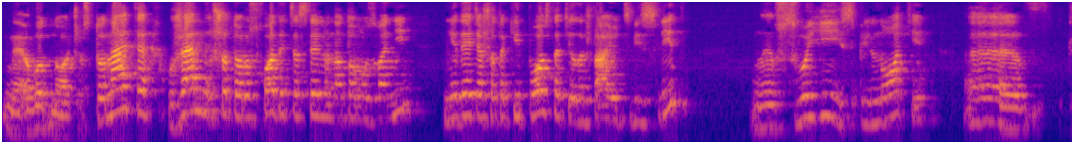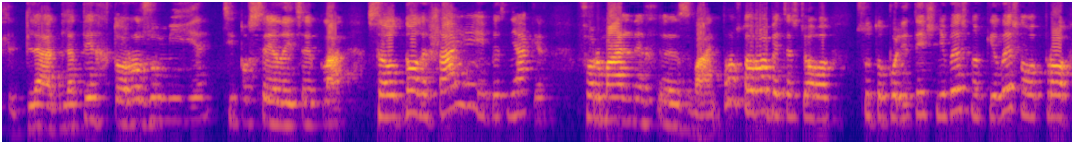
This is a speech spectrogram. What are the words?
водночас. То знаєте, вже що то розходиться сильно на тому званні. Здається, що такі постаті лишають свій слід е, в своїй спільноті. е, Для, для тих, хто розуміє ці посили і цей вклад, все одно лишає і без ніяких формальних е, звань. Просто робиться з цього суто політичні висновки, висновок про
